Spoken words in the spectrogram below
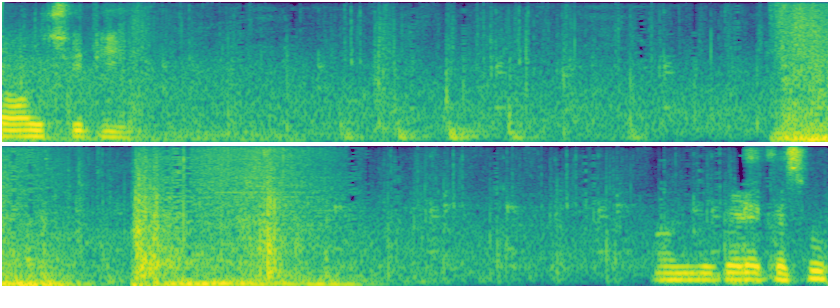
all city. Anlayarak kasım.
